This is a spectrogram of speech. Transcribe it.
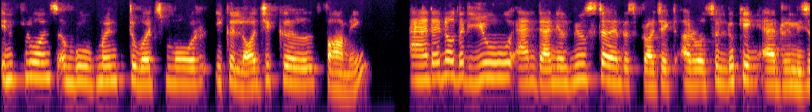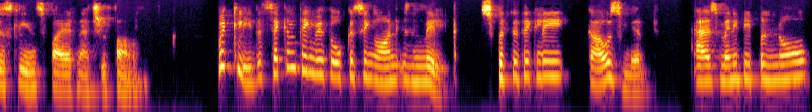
influence a movement towards more ecological farming. And I know that you and Daniel Münster in this project are also looking at religiously inspired natural farming. Quickly, the second thing we're focusing on is milk, specifically cow's milk. As many people know,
